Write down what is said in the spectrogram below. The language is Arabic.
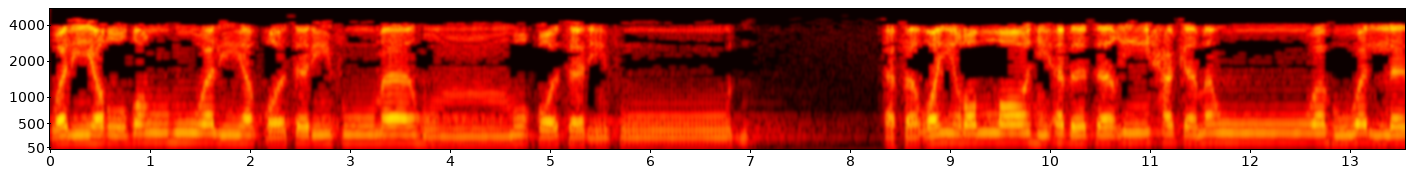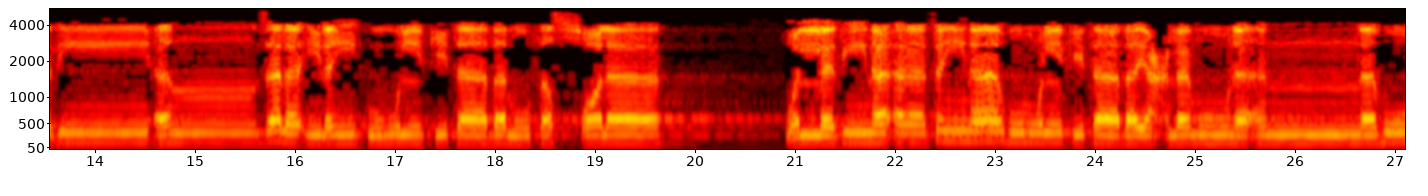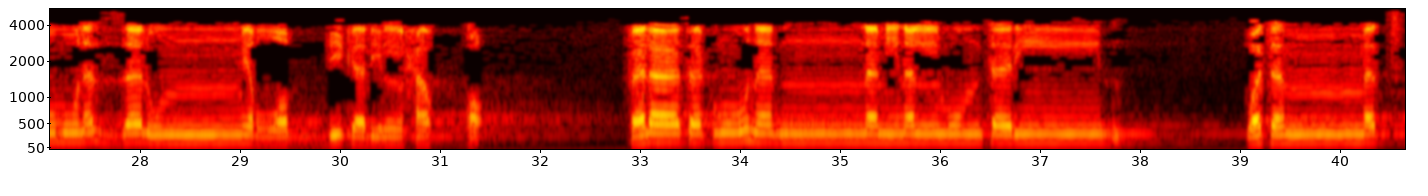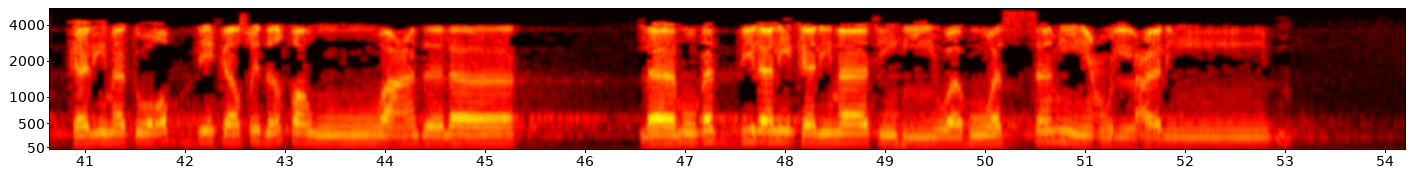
وَلِيَرْضَوْهُ وَلِيَقْتَرِفُوا مَا هُمْ مُقْتَرِفُونَ. أَفَغَيْرَ اللَّهِ أَبْتَغِي حَكَمًا وَهُوَ الَّذِي أَنزَلَ إِلَيْكُمُ الْكِتَابَ مُفَصَّلًا. وَالَّذِينَ آتَيْنَاهُمُ الْكِتَابَ يَعْلَمُونَ أَنَّهُ مُنَزَّلٌ مِّن رَّبِّكَ رَبِّكَ بِالْحَقِّ فَلَا تَكُونَنَّ مِنَ الْمُمْتَرِينَ وَتَمَّتْ كَلِمَةُ رَبِّكَ صِدْقًا وَعَدْلًا لَا مُبَدِّلَ لِكَلِمَاتِهِ وَهُوَ السَّمِيعُ الْعَلِيمُ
